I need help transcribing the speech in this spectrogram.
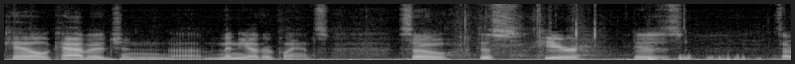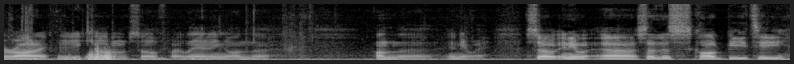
kale, cabbage, and uh, many other plants. So this here is, it's ironic that he killed himself by landing on the, on the, anyway. So anyway, uh, so this is called BT,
